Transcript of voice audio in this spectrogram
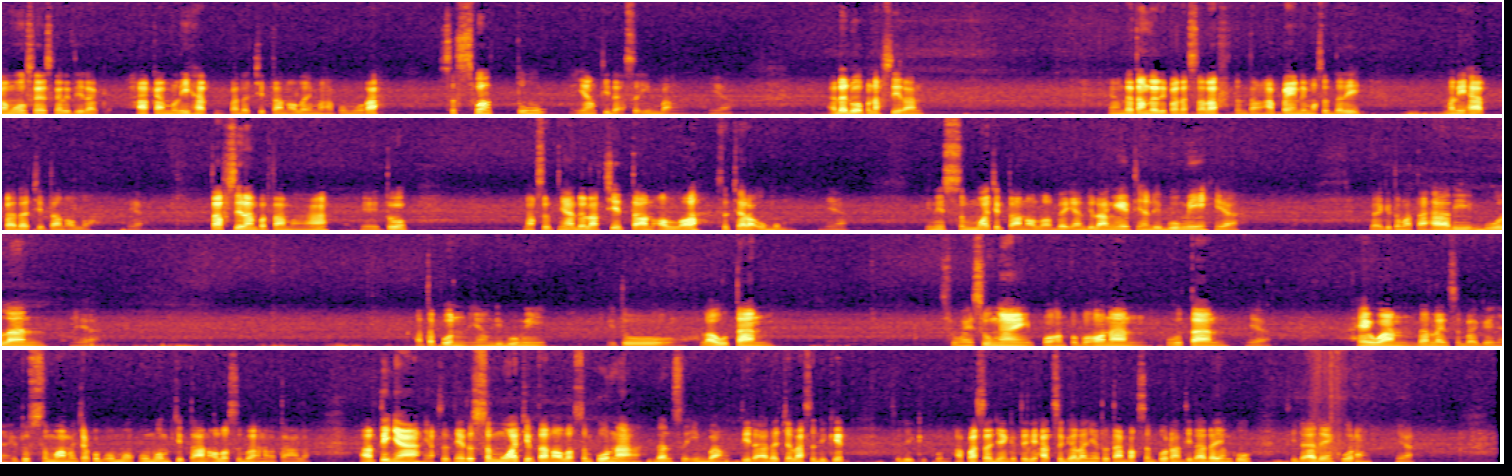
Kamu saya sekali tidak akan melihat pada ciptaan Allah yang Maha Pemurah sesuatu yang tidak seimbang ya. Ada dua penafsiran yang datang daripada salaf tentang apa yang dimaksud dari melihat pada ciptaan Allah ya. Tafsiran pertama yaitu maksudnya adalah ciptaan Allah secara umum ya ini semua ciptaan Allah, baik yang di langit, yang di bumi, ya. Baik itu matahari, bulan, ya. Ataupun yang di bumi itu lautan, sungai-sungai, pohon-pepohonan, hutan, ya. Hewan dan lain sebagainya. Itu semua mencakup umum umum ciptaan Allah Subhanahu wa taala. Artinya, maksudnya itu semua ciptaan Allah sempurna dan seimbang, tidak ada celah sedikit sedikit pun. Apa saja yang kita lihat segalanya itu tampak sempurna, tidak ada yang ku, tidak ada yang kurang, ya.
